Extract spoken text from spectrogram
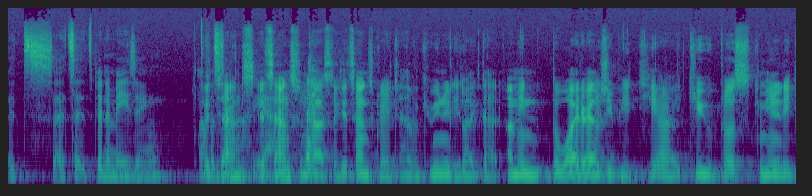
It's it's it's been amazing. It sounds now, it sounds fantastic. it sounds great to have a community like that. I mean, the wider LGBTIQ plus community,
